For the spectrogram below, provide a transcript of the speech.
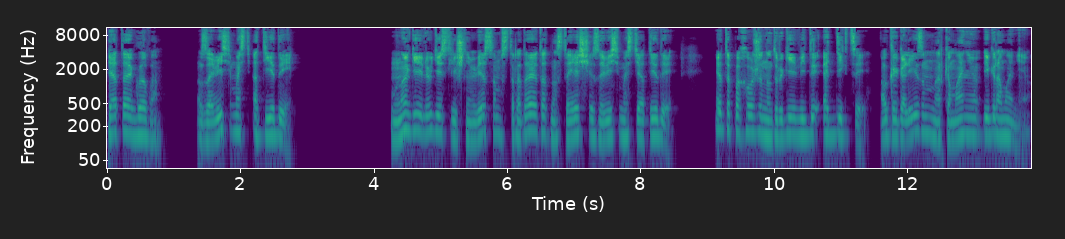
Пятая глава. Зависимость от еды. Многие люди с лишним весом страдают от настоящей зависимости от еды. Это похоже на другие виды аддикции – алкоголизм, наркоманию, игроманию.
